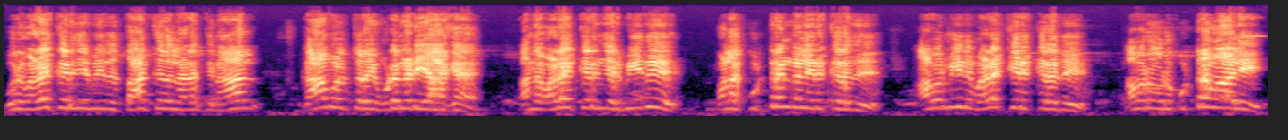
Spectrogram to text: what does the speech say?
ஒரு வழக்கறிஞர் மீது தாக்குதல் நடத்தினால் காவல்துறை உடனடியாக அந்த வழக்கறிஞர் மீது பல குற்றங்கள் இருக்கிறது. அவர் மீது வழக்கு இருக்கிறது. அவர் ஒரு குற்றவாளி.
